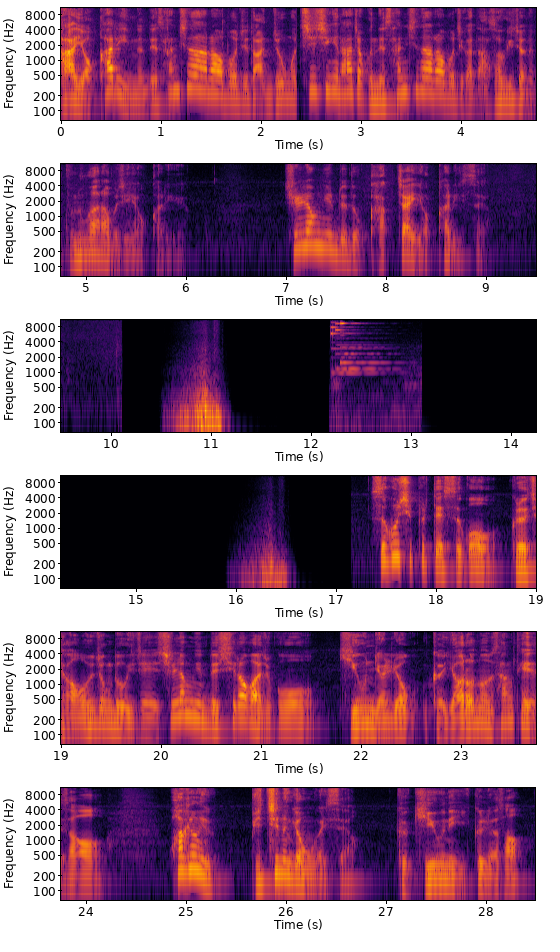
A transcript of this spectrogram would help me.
다 역할이 있는데 산신 할아버지도 안 좋은 거 치시긴 하죠. 근데 산신 할아버지가 나서기 전에 군웅 할아버지의 역할이에요. 신령님들도 각자의 역할이 있어요. 쓰고 싶을 때 쓰고 그리고 제가 어느 정도 이제 신령님들 실어가지고 기운 열려 그 열어놓은 상태에서 화경이 비치는 경우가 있어요. 그 기운에 이끌려서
